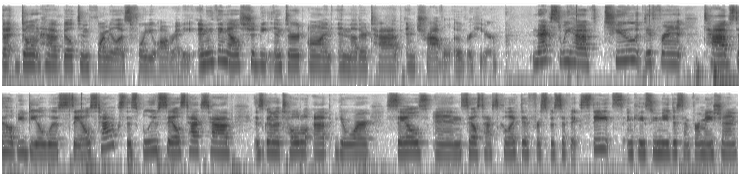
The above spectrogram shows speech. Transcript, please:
that don't have built-in formulas for you already. Anything else should be entered on another tab and travel over here. Next, we have two different tabs to help you deal with sales tax. This blue sales tax tab is going to total up your sales and sales tax collected for specific states in case you need this information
